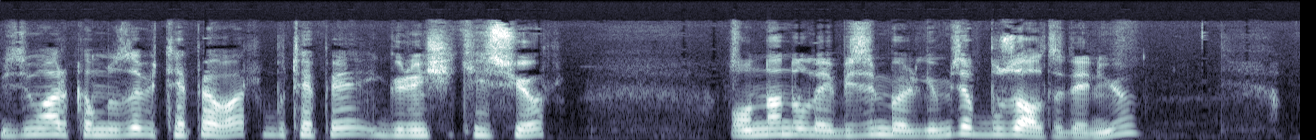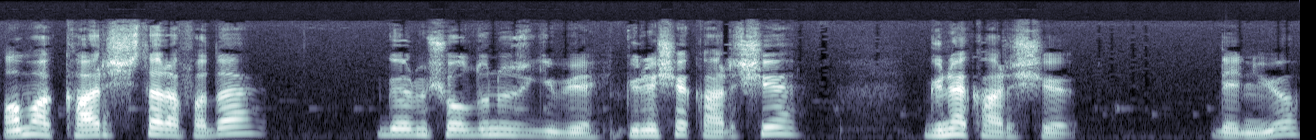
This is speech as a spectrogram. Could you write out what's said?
Bizim arkamızda bir tepe var. Bu tepe güneşi kesiyor. Ondan dolayı bizim bölgemize buzaltı deniyor. Ama karşı tarafa da görmüş olduğunuz gibi güneşe karşı, güne karşı deniyor.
